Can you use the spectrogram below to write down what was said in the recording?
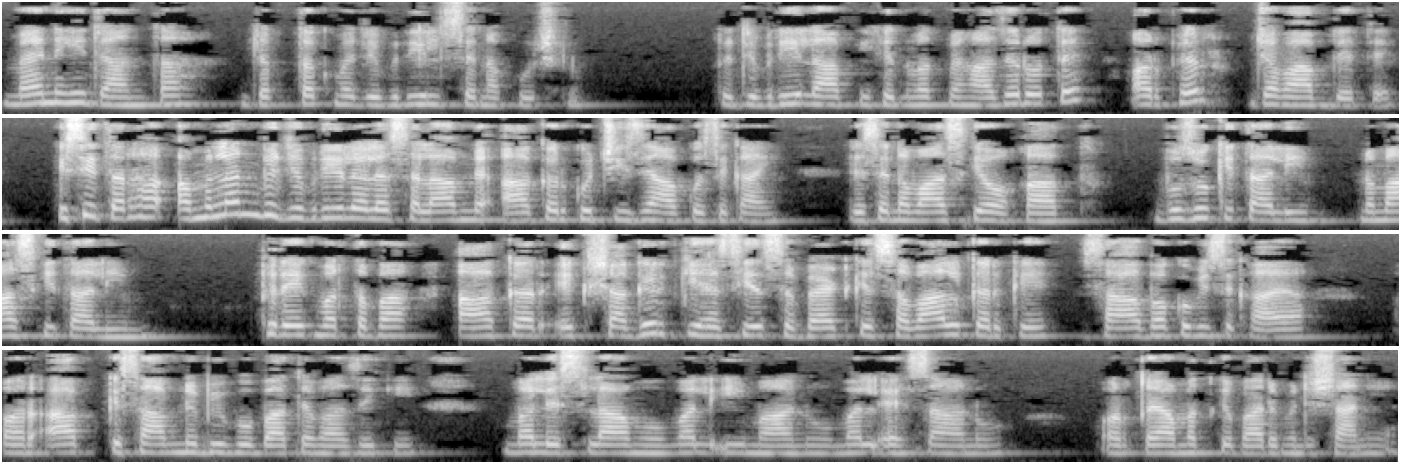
میں نہیں جانتا جب تک میں جبریل سے نہ پوچھ لوں۔ تو جبریل آپ کی خدمت میں حاضر ہوتے اور پھر جواب دیتے۔ اسی طرح عملاً بھی جبریل علیہ السلام نے آ کر کچھ چیزیں آپ کو سکھائی جیسے نماز کے اوقات وزو کی تعلیم، نماز کی تعلیم۔ پھر ایک مرتبہ آ کر ایک شاگرد کی حیثیت سے بیٹھ کے سوال کر کے صحابہ کو بھی سکھایا اور آپ کے سامنے بھی وہ باتیں واضح کی مل اسلام ہوں مل ایمان ہوں مل احسان ہوں اور قیامت کے بارے میں نشانیاں۔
